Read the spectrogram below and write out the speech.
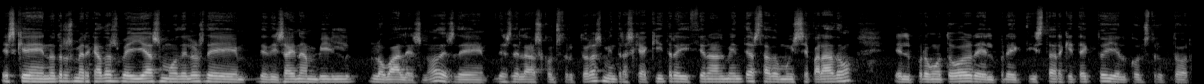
es que en otros mercados veías modelos de, design and build globales, ¿no? Desde, desde las constructoras, mientras que aquí tradicionalmente ha estado muy separado el promotor, el proyectista, arquitecto y el constructor.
